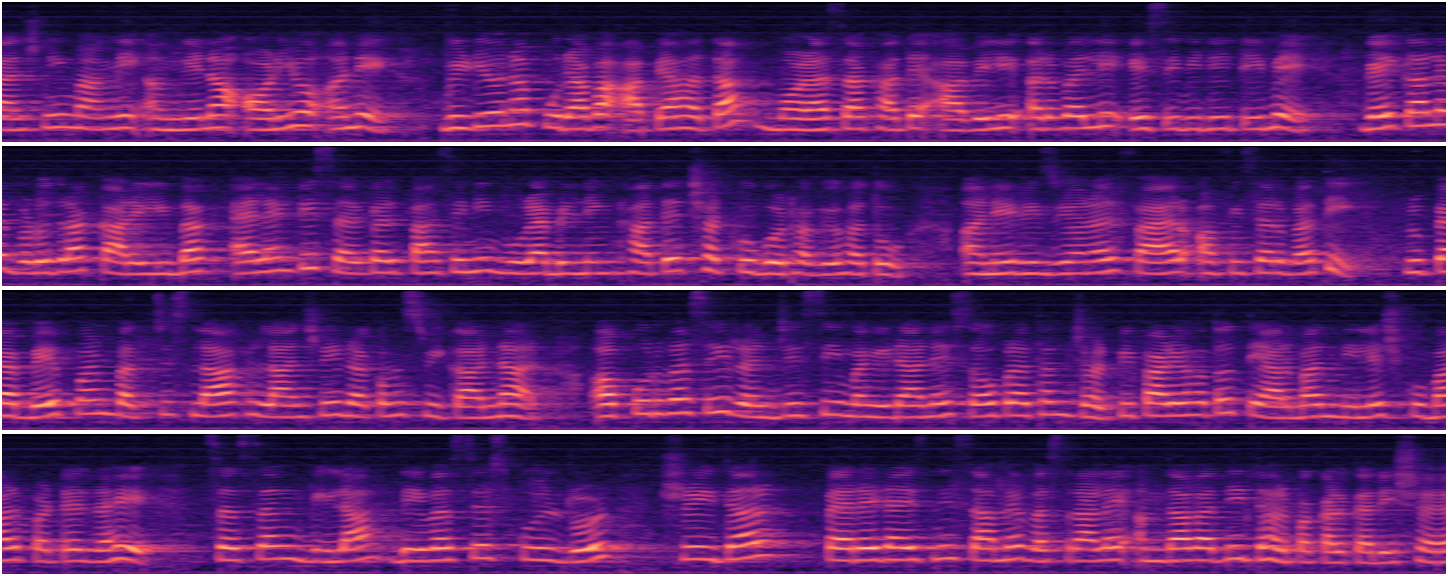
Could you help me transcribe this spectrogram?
લાંચની માંગણી અંગેના ઓડિયો અને વિડીયોના પુરાવા આપ્યા હતા. મોડાસા ખાતે આવેલી અરવલ્લી એસીબીની ટીમે ગઈકાલે વડોદરા કારેલીબાગ એલએનટી સર્કલ પાસેની બુરા બિલ્ડિંગ ખાતે છટકું ગોઠવ્યું હતું અને રિજિયોનલ ફાયર ઓફિસર વતી રૂપિયા બે પોઈન્ટ પચીસ લાખ લાંચની રકમ સ્વીકારનાર અપૂર્વસિંહ રણજીતસિંહ મહિડાને સૌપ્રથમ ઝડપી પાડ્યો હતો. ત્યારબાદ નિલેશ કુમાર પટેલ રહે Satsang villa Devasya school road, Shridhar પેરેડાઇઝની સામે વસ્ત્રાલય અમદાવાદની ધરપકડ કરી છે.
